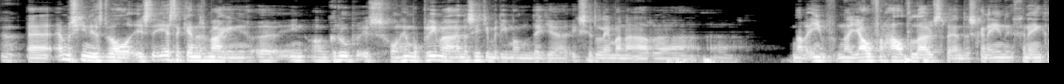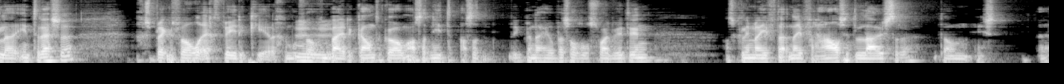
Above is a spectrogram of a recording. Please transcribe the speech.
ja. en misschien is het wel, is de eerste kennismaking in een groep is gewoon helemaal prima. En dan zit je met iemand en denk je, ik zit alleen maar naar naar, een, naar jouw verhaal te luisteren en dus geen, geen enkele interesse. Het gesprek is wel echt wederkerig. Het moet wel van mhm. beide kanten komen. Als dat niet, als dat, ik ben daar heel best wel zwart-wit in. Als ik alleen maar even naar je verhaal zit te luisteren, dan is uh,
